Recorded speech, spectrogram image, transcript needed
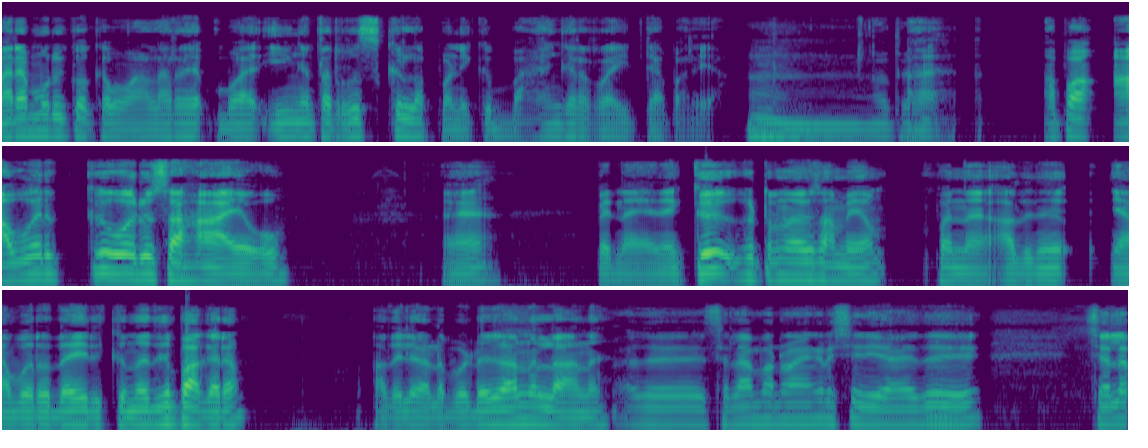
മരമുറിക്കൊക്കെ വളരെ ഇങ്ങനത്തെ റിസ്ക് ഉള്ള പണിക്ക് ഭയങ്കര റൈറ്റാ പറയാ. അപ്പൊ അപ്പോൾ അവർക്ക് ഒരു സഹായവും പിന്നെ എനിക്ക് കിട്ടുന്ന ഒരു സമയം പിന്നെ അതിന് ഞാൻ വെറുതെ ഇരിക്കുന്നതിന് പകരം അതിൽ ഇടപെടുക എന്നുള്ളതാണ്. അത് ഇസ്ലാം പറഞ്ഞ ഭയങ്കര ശരിയാ. അതായത് ചില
